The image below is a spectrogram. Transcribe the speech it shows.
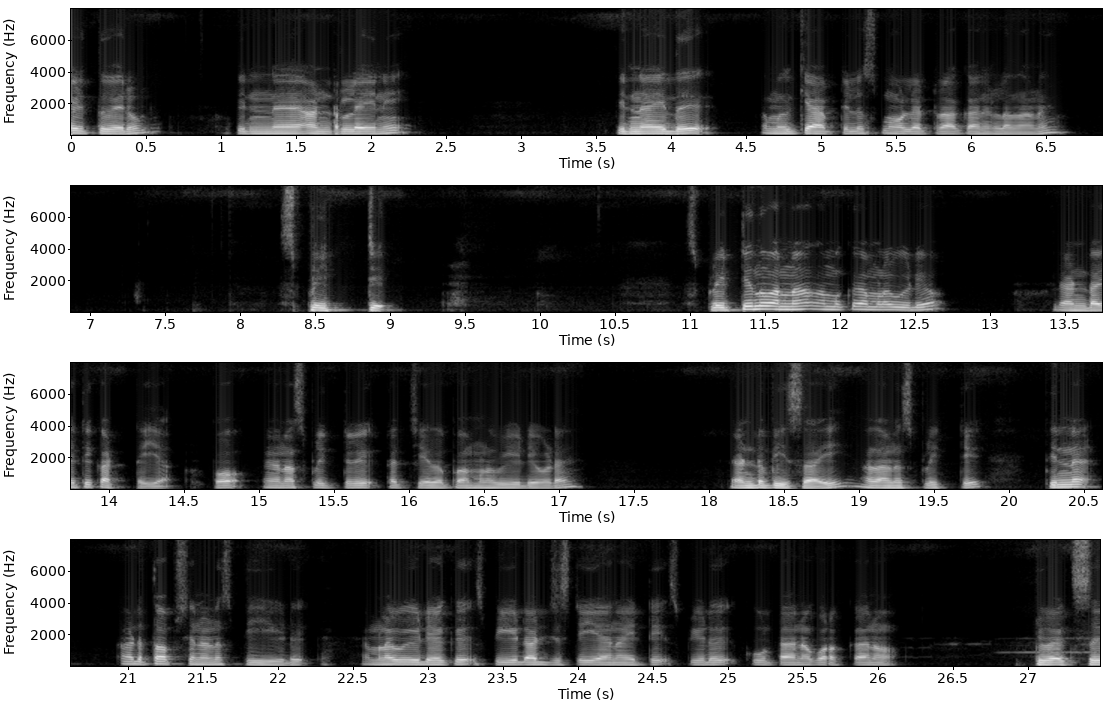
എഴുത്ത് വരും. പിന്നെ അണ്ടർലൈന് പിന്നെ ഇത് നമുക്ക് ക്യാപിറ്റലും സ്മോൾ ലെറ്റർ ആക്കാനുള്ളതാണ്. സ്പ്ലിറ്റ് സ്പ്ലിറ്റ് എന്ന് പറഞ്ഞാൽ നമുക്ക് നമ്മളെ വീഡിയോ രണ്ടായിട്ട് കട്ട് ചെയ്യാം. അപ്പോൾ ഞാൻ ആ സ്പ്ലിറ്റിൽ ടച്ച് ചെയ്തപ്പോൾ നമ്മളെ വീഡിയോയുടെ രണ്ട് പീസായി അതാണ് സ്പ്ലിറ്റ് പിന്നെ അടുത്ത ഓപ്ഷനാണ് സ്പീഡ് നമ്മളെ വീഡിയോക്ക് സ്പീഡ് അഡ്ജസ്റ്റ് ചെയ്യാനായിട്ട് സ്പീഡ് കൂട്ടാനോ കുറക്കാനോ ടു എക്സ്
